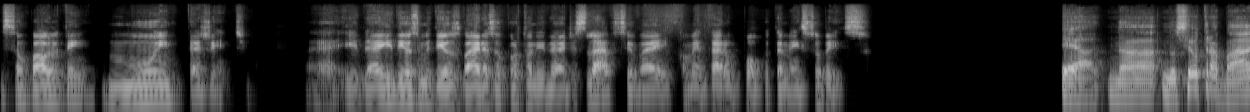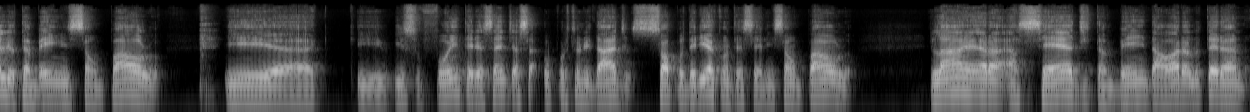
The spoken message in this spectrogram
Em São Paulo tem muita gente. É, e daí Deus me deu várias oportunidades lá. Você vai comentar um pouco também sobre isso. É, na, no seu trabalho também em São Paulo, e, uh, e isso foi interessante, essa oportunidade só poderia acontecer em São Paulo. Lá era a sede também da Hora Luterana,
